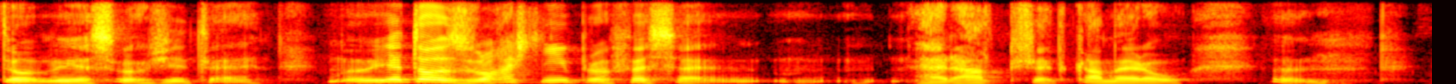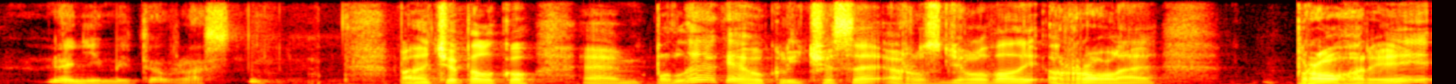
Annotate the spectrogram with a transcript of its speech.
to je složité. Je to zvláštní profese, hrát před kamerou. Není mi to vlastní. pane Čepelko, eh, podle jakého klíče se rozdělovaly role pro hry,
